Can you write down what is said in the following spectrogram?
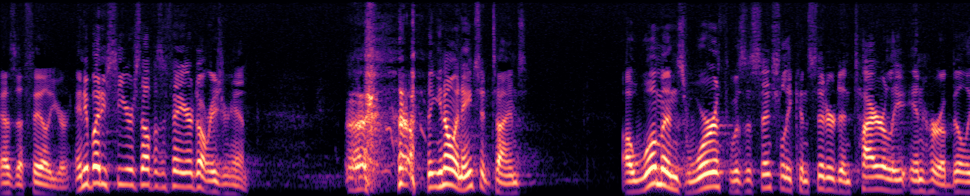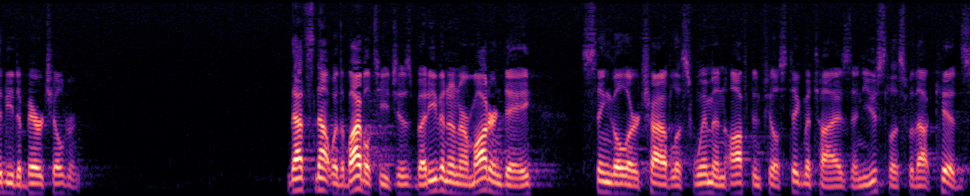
as a failure. Anybody see yourself as a failure? Don't raise your hand. you know, in ancient times, a woman's worth was essentially considered entirely in her ability to bear children. That's not what the Bible teaches, but even in our modern day, single or childless women often feel stigmatized and useless without kids,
